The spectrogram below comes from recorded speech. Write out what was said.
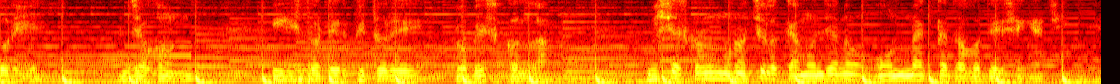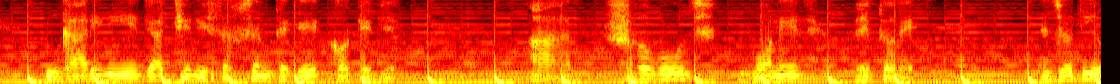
করে যখন এই রিসর্টের ভিতরে প্রবেশ করলাম বিশ্বাস করুন, মনে হচ্ছিল কেমন যেন অন্য একটা জগতে এসে গেছে। গাড়ি নিয়ে যাচ্ছি রিসেপশন থেকে কটেজে, আর সবুজ বনের ভেতরে। যদিও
